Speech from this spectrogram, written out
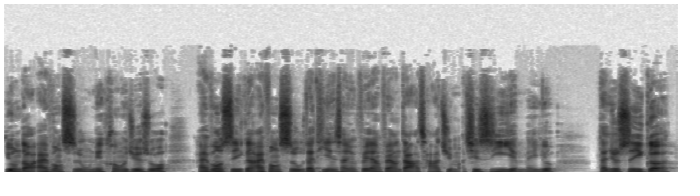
用到 iPhone 十五，你可能会觉得说 iPhone 十一跟 iPhone 十五在体验上有非常非常大的差距嘛？其实也没有，但就是一个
